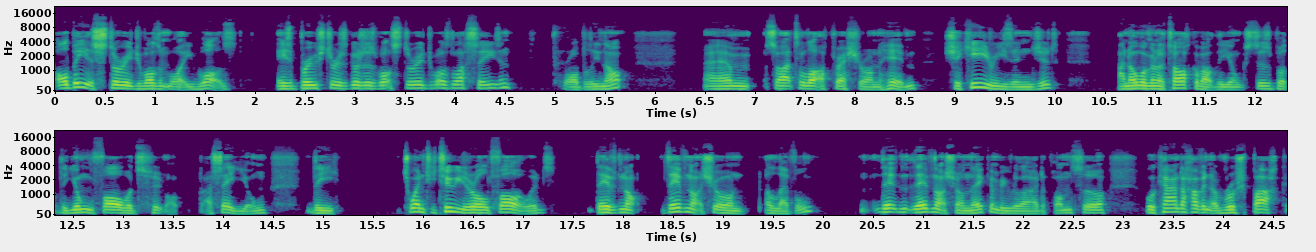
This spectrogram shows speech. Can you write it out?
albeit Sturridge wasn't what he was. Is Brewster as good as what Sturridge was last season? Probably not. Um, so that's a lot of pressure on him. Shaqiri's injured. I know we're going to talk about the youngsters, but the young forwards, I say young, the 22 year old forwards, they've not they've not shown a level. They they've not shown they can be relied upon. So we're kind of having to rush back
